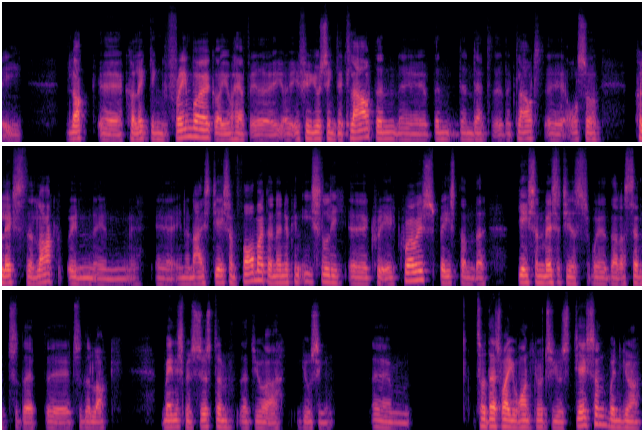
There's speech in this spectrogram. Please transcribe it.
a log uh, collecting framework or you have uh, if you're using the cloud then uh, then then that the cloud uh, also collects the log in in uh, in a nice JSON format, and then you can easily uh, create queries based on the JSON messages where, that are sent to that uh, to the log management system that you are using. Um, so that's why you want you to use JSON when you're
